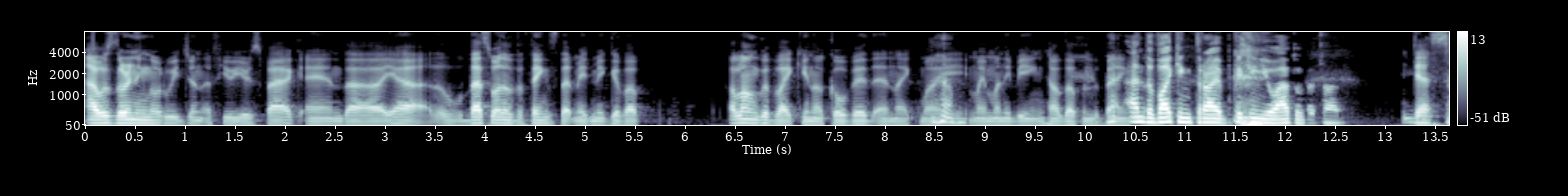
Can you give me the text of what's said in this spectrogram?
I was learning Norwegian a few years back, and uh, yeah, that's one of the things that made me give up. Along with like you know COVID and like my my money being held up in the bank. And the Viking tribe kicking you out of the tribe. Yes.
